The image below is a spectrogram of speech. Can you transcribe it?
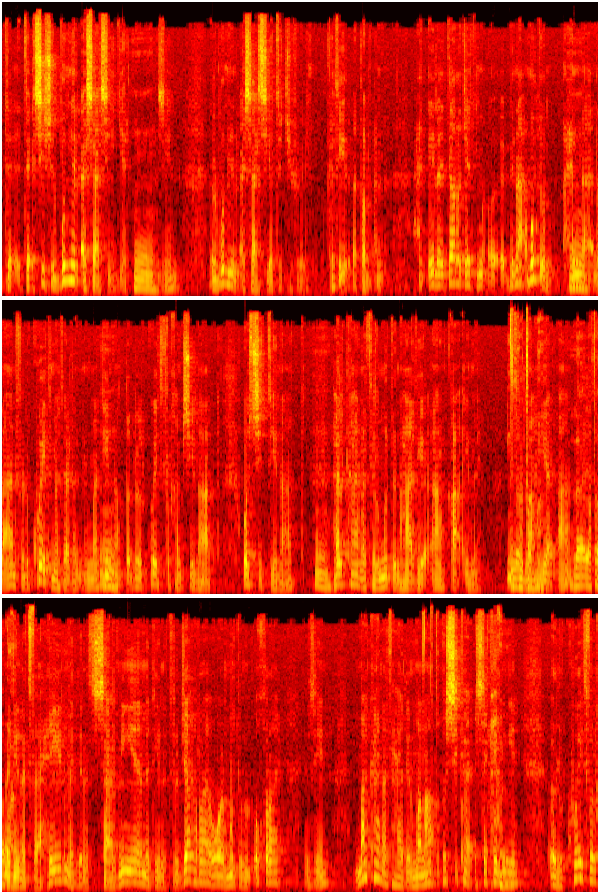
لتاسيس البنية الأساسية. زين. البنية الأساسية تجي في كثير. طبعا إلى درجة بناء مدن. إحنا الآن في الكويت مثلا المدينة الكويت في الخمسينات والستينات هل كانت المدن هذه الآن قائمة؟ مثل ما. هي الآن لا لا طبعاً. مدينة فاحيل مدينة السالمية مدينة الجهرة والمدن الأخرى زين ما كانت هذه المناطق السكنية الكويت في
